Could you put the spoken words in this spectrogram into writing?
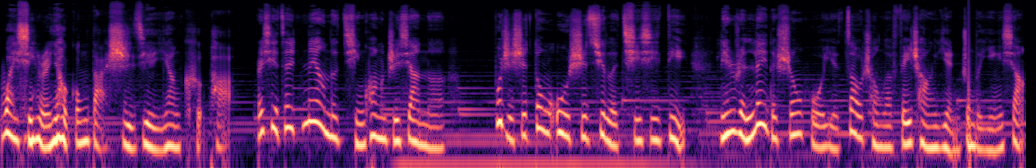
外星人要攻打世界一样可怕。而且在那样的情况之下呢，不只是动物失去了栖息地，连人类的生活也造成了非常严重的影响。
